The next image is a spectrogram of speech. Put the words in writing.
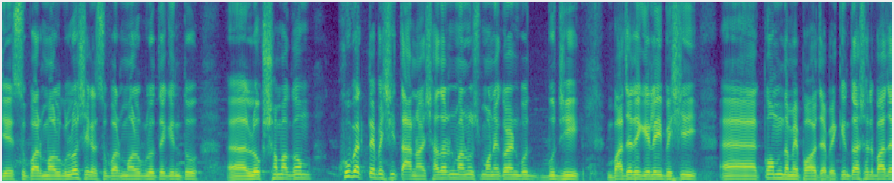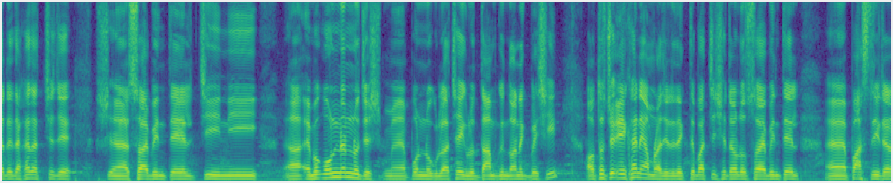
যে সুপার মলগুলো, সেখানে সুপার মলগুলোতে কিন্তু লোক সমাগম খুব একটা বেশি তা নয়। সাধারণ মানুষ মনে করেন বুঝি বাজারে গেলেই বেশি কম দামে পাওয়া যাবে। কিন্তু আসলে বাজারে দেখা যাচ্ছে যে সয়াবিন তেল, চিনি এবং অন্যান্য যে পণ্যগুলো আছে, এগুলোর দাম কিন্তু অনেক বেশি। অথচ এখানে আমরা যেটা দেখতে পাচ্ছি, সেটা হলো সয়াবিন তেল পাঁচ লিটার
